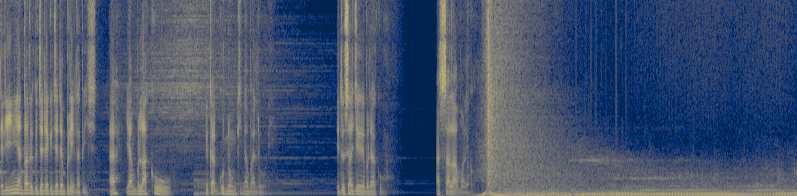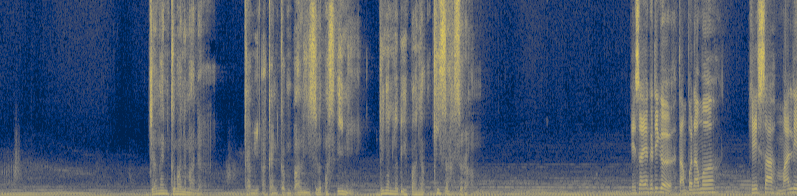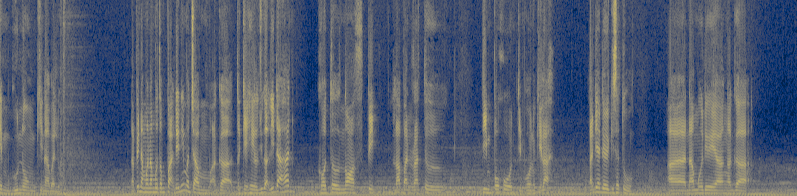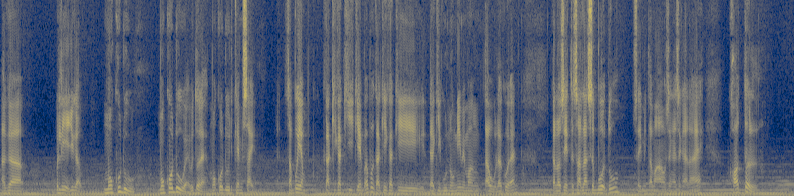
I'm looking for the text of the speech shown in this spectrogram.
Jadi ini antara kejadian-kejadian pelik lapis eh yang berlaku dekat Gunung Kinabalu ni. Itu saja daripada aku. Assalamualaikum. Jangan ke mana-mana. Kami akan kembali selepas ini dengan lebih banyak kisah seram. Kisah yang ketiga tanpa nama Kisah Malim Gunung Kinabalu. Tapi nama-nama tempat dia ni macam agak terkehil juga lidah kan. Kotel North Peak, Laban Rata, Tim Pohon, Tim Pohon okey lah. Tadi ada lagi satu. Uh, nama dia yang agak agak pelik juga. Mokudu. Mokodu eh betul eh? Mokodu campsite. Siapa yang kaki-kaki apa kaki-kaki daki gunung ni memang tahulah kot kan? Kalau saya tersalah sebut tu saya minta maaf sangat-sangat lah eh. Kotel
